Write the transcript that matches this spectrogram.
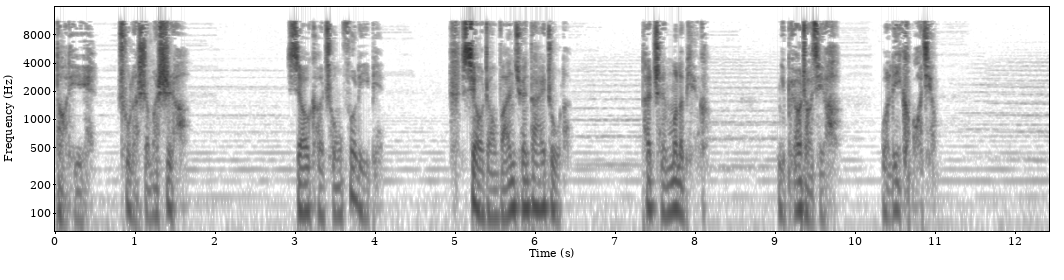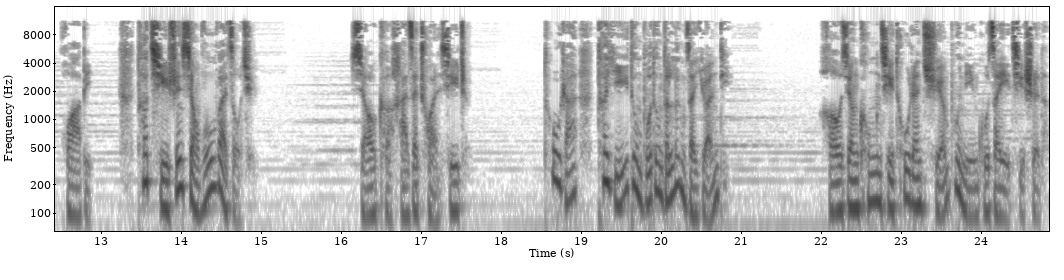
到底出了什么事啊？”小可重复了一遍，校长完全呆住了，他沉默了片刻：“你不要着急啊。”我立刻报警。花臂，他起身向屋外走去。小可还在喘息着，突然他一动不动的愣在原地，好像空气突然全部凝固在一起似的。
